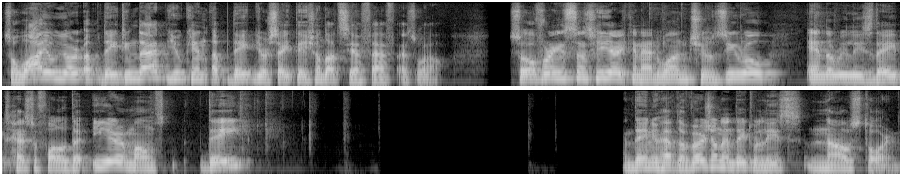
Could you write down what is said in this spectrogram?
So while you're updating that, you can update your citation.cff as well. So for instance here I can add 120 and the release date has to follow the year, month, day. And then you have the version and date release now stored.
